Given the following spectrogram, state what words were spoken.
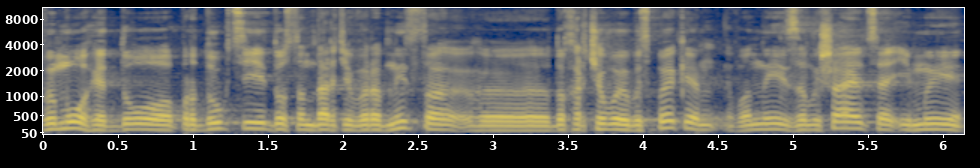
Вимоги до продукції, до стандартів виробництва, е, до харчової безпеки вони залишаються, і ми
